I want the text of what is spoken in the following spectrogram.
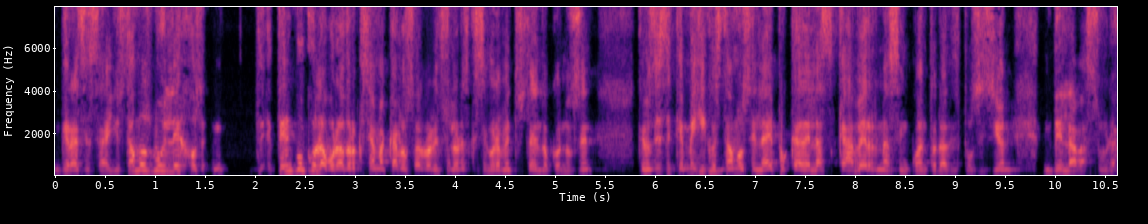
gracias a ello. Estamos muy lejos tengo un colaborador que se llama Carlos Álvarez Flores, que seguramente ustedes lo conocen, que nos dice que en México estamos en la época de las cavernas en cuanto a la disposición de la basura.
